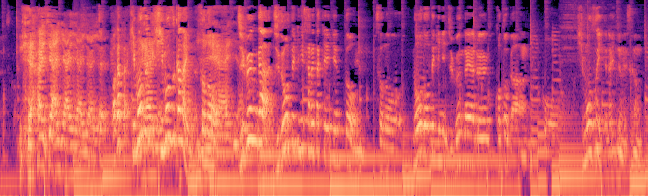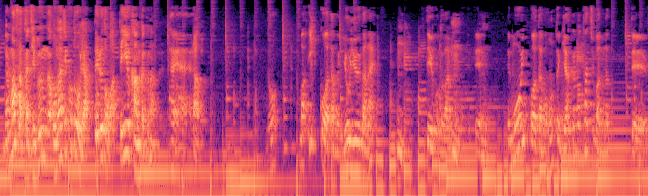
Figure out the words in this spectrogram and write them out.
ゃないですか。いやいやいやいやいやいや。分かった。紐づいやいや紐づかないんだ。そのいやいや自分が受動的にされた経験と、うんその能動的に自分がやることが、こう紐づいてないんじゃないですか。うんでまさか自分が同じことをやってるとはっていう感覚なんだよ。はいはいはい。のまあ一個は多分余裕がないうんっていうことがあると思ってて、うんでもう一個は多分本当に逆の立場になって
